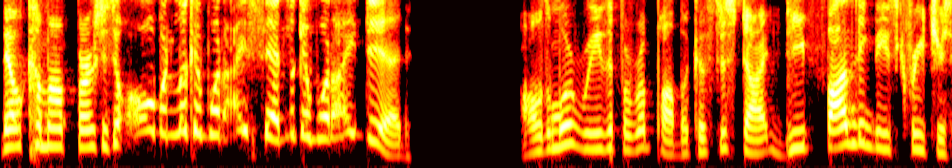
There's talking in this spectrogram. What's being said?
They'll come out first and say, Oh, but look at what I said. Look at what I did all the more reason for Republicans to start defunding these creatures.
